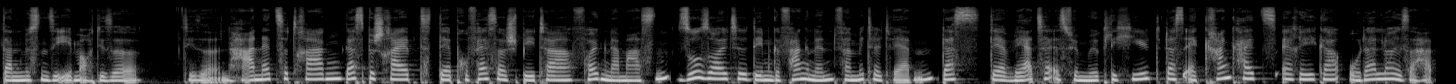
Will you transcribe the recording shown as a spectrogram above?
dann müssen sie eben auch diese diese Haarnetze tragen. Das beschreibt der Professor später folgendermaßen. So sollte dem Gefangenen vermittelt werden, dass der Wärter es für möglich hielt, dass er Krankheitserreger oder Läuse hat.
